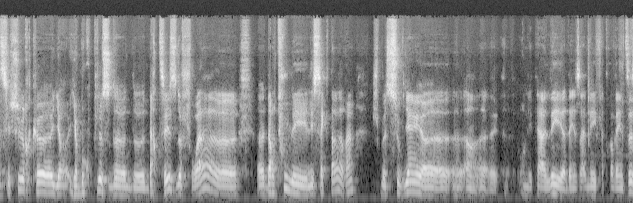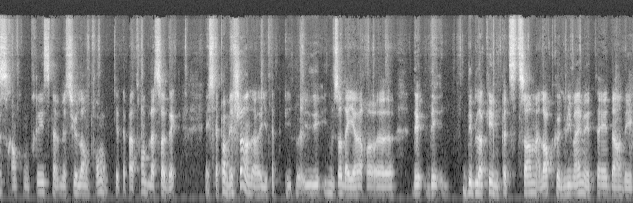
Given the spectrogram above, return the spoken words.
c'est sûr qu'il y, y, a beaucoup plus d'artistes, de, choix dans tous les, secteurs. Hein. Je me souviens, on était allé euh, dans les années 90 rencontrer, c'était M. Lampron, qui était patron de la SODEC. Et c'était pas méchant, Il, nous a d'ailleurs euh, débloqué une petite somme alors que lui-même était dans des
